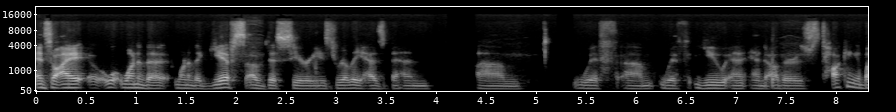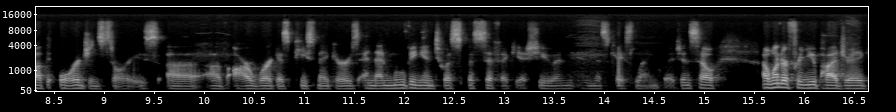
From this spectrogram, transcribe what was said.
and so i one of the one of the gifts of this series really has been um, with um, with you and, and, others talking about the origin stories uh, of our work as peacemakers and then moving into a specific issue in, in this case language and so I wonder for you, Padraig,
